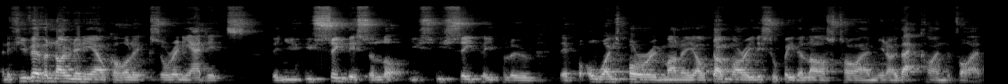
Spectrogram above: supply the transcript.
And if you've ever known any alcoholics or any addicts, then you, you see this a lot. You, you see people who they're always borrowing money. Oh, don't worry, this will be the last time. You know that kind of vibe.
